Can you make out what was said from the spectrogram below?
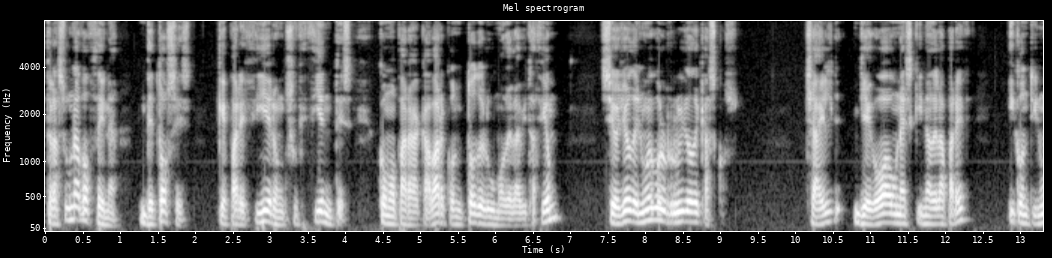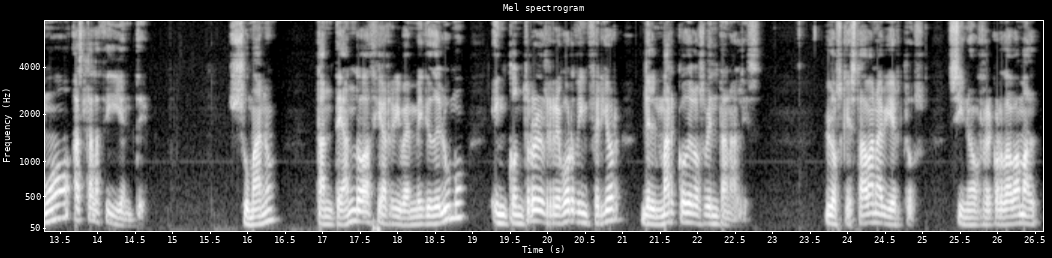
Tras una docena de toses que parecieron suficientes como para acabar con todo el humo de la habitación, se oyó de nuevo el ruido de cascos. Child llegó a una esquina de la pared y continuó hasta la siguiente. Su mano, tanteando hacia arriba en medio del humo, encontró el reborde inferior del marco de los ventanales. Los que estaban abiertos, si no recordaba mal,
